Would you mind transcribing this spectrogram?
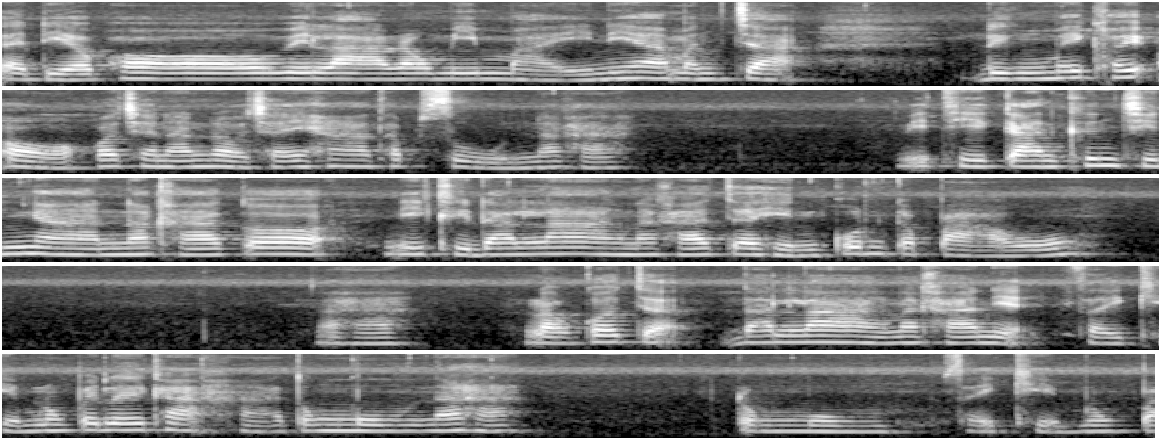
แต่เดี๋ยวพอเวลาเรามีไหมเนี่ยมันจะดึงไม่ค่อยออก เพราะฉะนั้นเราใช้5ทับ0นะคะ วิธีการขึ้นชิ้นงานนะคะ ก็นี่คือด้านล่างนะคะ จะเห็นก้นกระเป๋านะคะเราก็จะด้านล่างนะคะเนี่ยใส่เข็มลงไปเลยค่ะ หาตรงมุมนะคะ ตรงมุมใส่เข็มลงไป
